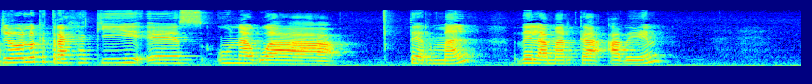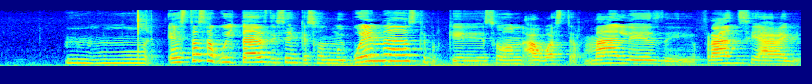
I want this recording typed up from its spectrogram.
yo lo que traje aquí es un agua termal de la marca Aven. Mm, estas agüitas dicen que son muy buenas, que porque son aguas termales de Francia y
